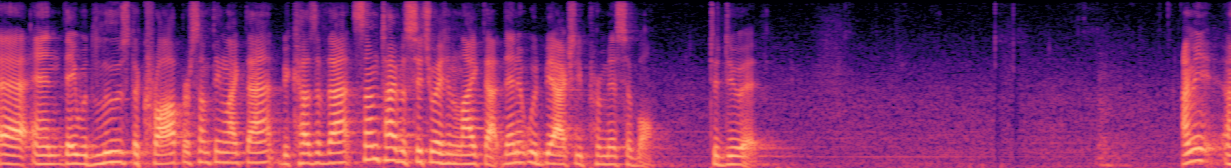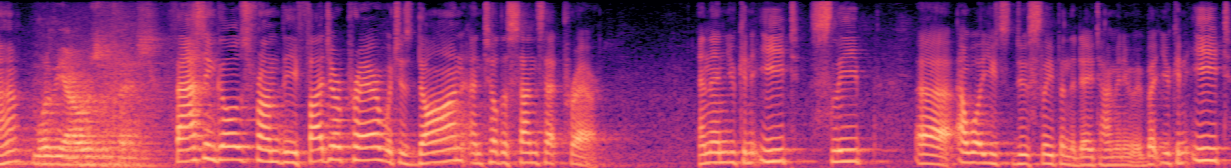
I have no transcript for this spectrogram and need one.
uh, and they would lose the crop or something like that because of that, some type of situation like that, then it would be actually permissible to do it. I mean, uh huh. What are the hours of fast? Fasting goes from the Fajr prayer, which is dawn, until the sunset prayer. And then you can eat, sleep, uh, and well, you do sleep in the daytime anyway, but you can eat,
